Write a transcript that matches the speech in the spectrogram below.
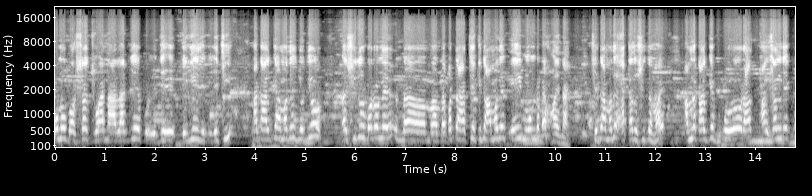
কোনো বর্ষা ছোঁয়া না লাগিয়ে যে এগিয়ে গেছি। আর কালকে আমাদের যদিও সিঁদুর বরণের ব্যাপারটা আছে, কিন্তু আমাদের এই মণ্ডপে হয় না। সেটা আমাদের একাদশীতে হয়। আমরা কালকে পুরো রাত ফাংশন দেখব।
